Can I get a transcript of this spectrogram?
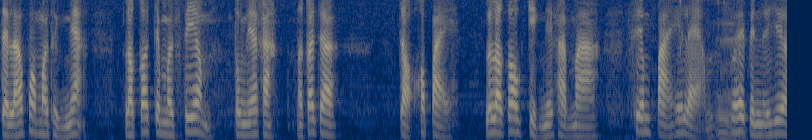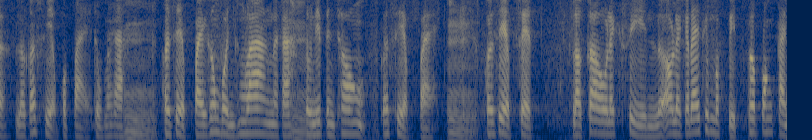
แต่แล้วพอมาถึงเนี่ยเราก็จะมาเสียมตรงเนี้ยค่ะ แล้วก็จะเจาะเข้าไป แล้วเราก็เอากิ่งเนี่ยค่ะมาเสียมปลายให้แหลมอืมเพื่อให้เป็นเนื้อเยื่อแล้วก็เสียบเข้าไปถูกไหมคะอืมพอเสียบไปข้างบนข้างล่างนะคะอืมตรงนี้เป็นช่องก็เสียบไปอืมพอเสียบเสร็จเราก็เอาเล็กซีนหรือเอาอะไรก็ได้ที่มาปิดเพื่อป้องกัน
